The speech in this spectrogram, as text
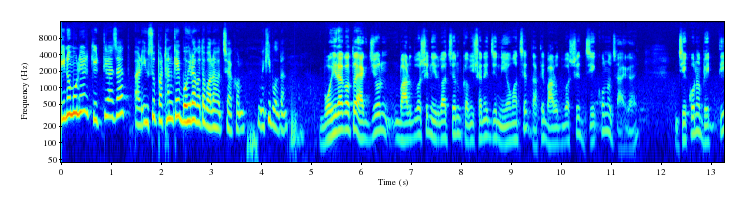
তৃণমূলের কীর্তি আজাদ আর ইউসুফ পাঠানকে বহিরাগত বলা হচ্ছে এখন। কি বলবেন? বহিরাগত একজন ভারতবর্ষের নির্বাচন কমিশনের যে নিয়ম আছে, তাতে ভারতবর্ষের যে কোনো জায়গায় যে কোনো ব্যক্তি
